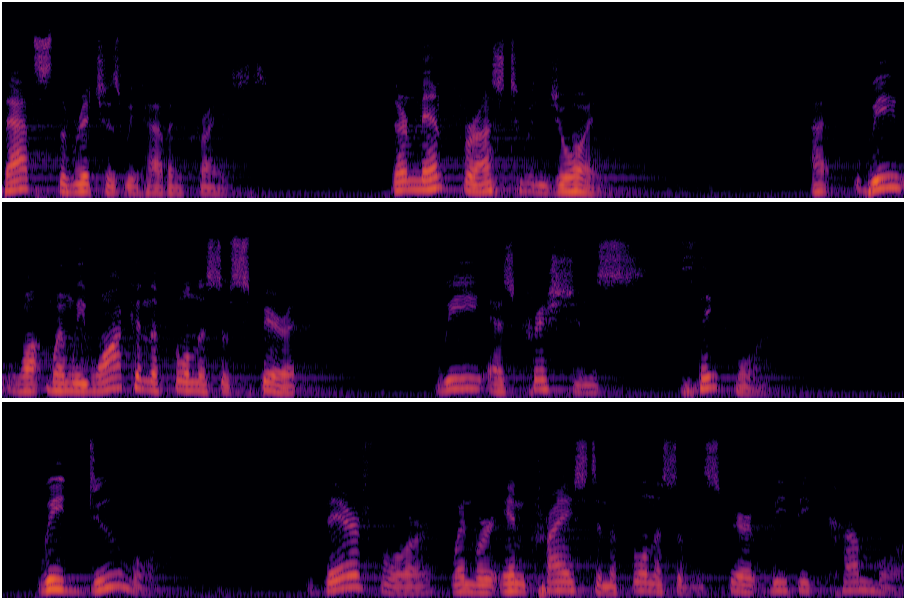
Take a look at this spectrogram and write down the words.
That's the riches we have in Christ. They're meant for us to enjoy. We when we walk in the fullness of Spirit, we as Christians think more. We do more. Therefore, when we're in Christ in the fullness of the Spirit, we become more.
